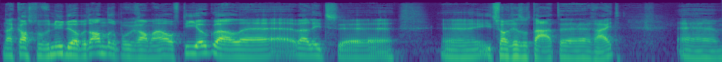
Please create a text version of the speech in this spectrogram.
naar Casper van Uden op het andere programma... of die ook wel, wel iets, iets van resultaten rijdt. Ehm,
